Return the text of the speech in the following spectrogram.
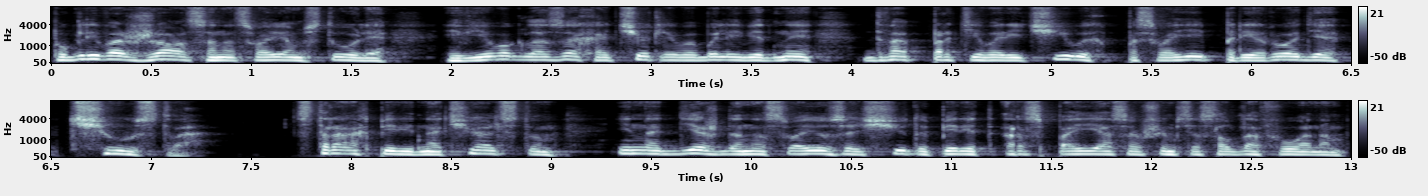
пугливо сжался на своем стуле, и в его глазах отчетливо были видны два противоречивых по своей природе чувства. Страх перед начальством и надежда на свою защиту перед распоясавшимся солдафоном,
